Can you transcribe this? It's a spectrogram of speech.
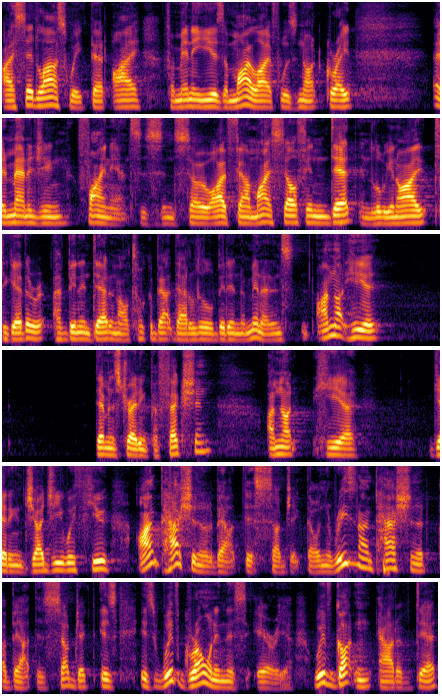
I said last week that I, for many years of my life, was not great and managing finances. And so I found myself in debt, and Louie and I together have been in debt, and I'll talk about that a little bit in a minute. And I'm not here demonstrating perfection. I'm not here getting judgy with you. I'm passionate about this subject, though. And the reason I'm passionate about this subject is, is we've grown in this area. We've gotten out of debt.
